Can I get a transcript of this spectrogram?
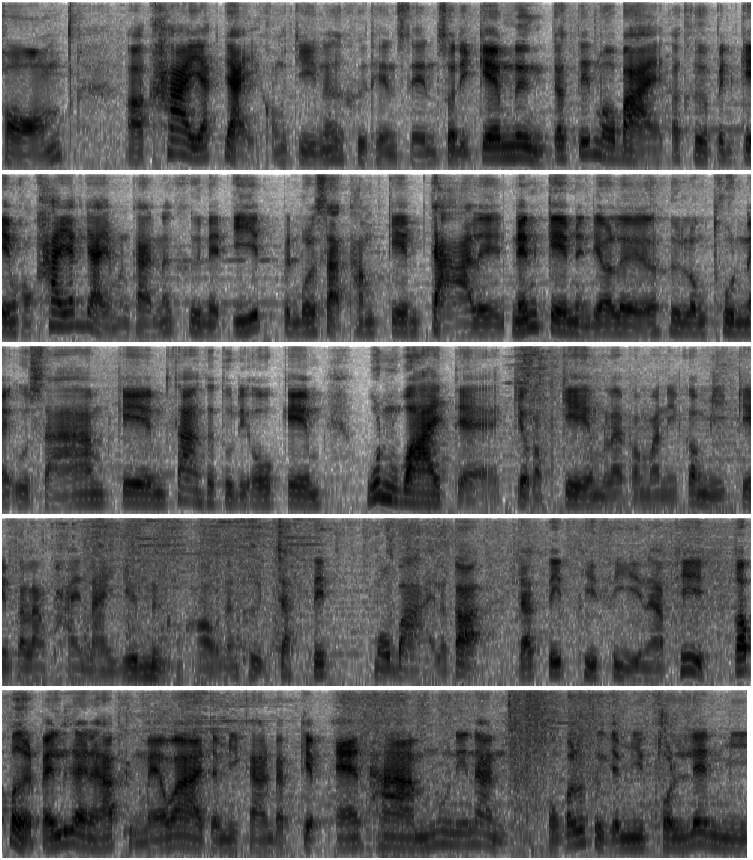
ของ ค่ายยักษ์ใหญ่ของจีนนั่นก็คือ Tencent ส่วนอีกเกมหนึ่ง Justice Mobile ก็คือเป็นเกมของค่ายยักษ์ใหญ่เหมือนกันนั่นคือ NetEase เป็นบริษัททำเกมจ๋าเลยเน้นเกมอย่างเดียวเลย ก็คือลงทุนในอุตสาหกรรมเกมสร้างสตูดิโอเกม วุ่นวายแต่เกี่ยวกับเกมอะไรประมาณนี้ก็มีเกมกำลังภายในยืนหนึ่งของเขานั่นคือ Justice Mobile แล้วก็ Justice PC นะครับ ที่ก็เปิดไปเรื่อยนะครับ ถึงแม้ว่าจะมีการแบบเก็บ Air Time นู่นนี่นั่น ผมก็รู้สึกจะมีคนเล่นมี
